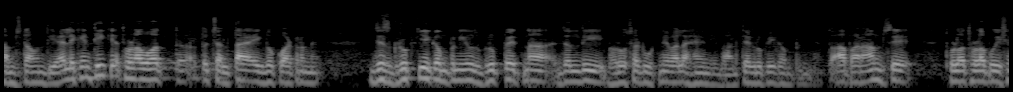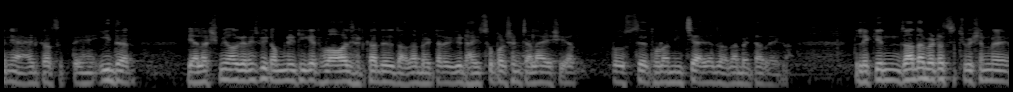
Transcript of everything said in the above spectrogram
थम्स डाउन दिया है। लेकिन ठीक है, थोड़ा बहुत तो चलता है एक दो क्वार्टर में। जिस ग्रुप की ये कंपनी है, उस ग्रुप पे इतना जल्दी भरोसा टूटने वाला है नहीं, भारतीय ग्रुप की कंपनी है। तो आप आराम से थोड़ा थोड़ा पोजिशन ऐड कर सकते हैं। इधर, या लक्ष्मी ऑर्गेनिक्स भी कंपनी ठीक है, थोड़ा और झटका दे तो ज़्यादा बेटर है ढाई सौ परसेंट चला है शेयर तो उससे थोड़ा नीचे आ जाए, ज़्यादा बेटर रहेगा। लेकिन ज़्यादा बेटर सिचुएशन में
